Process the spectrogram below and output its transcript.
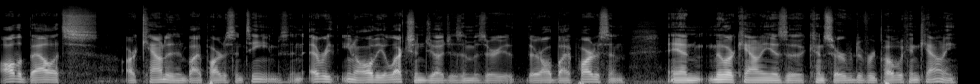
all the ballots are counted in bipartisan teams, and every you know all the election judges in Missouri they're all bipartisan, and Miller County is a conservative Republican county.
